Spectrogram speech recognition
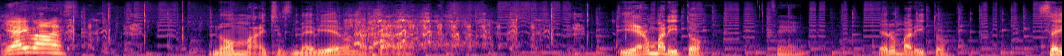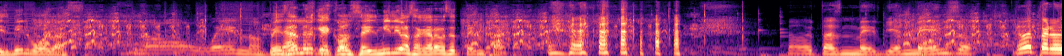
Y ahí vas. No manches, me vieron la cara. Y era un varito, Sí. era un varito. Seis mil bolas. No, bueno. Pensando que con seis mil ibas a agarrar 70. No, estás me- bien menso. No, pero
